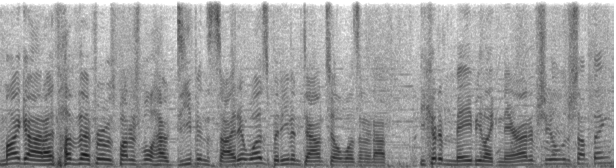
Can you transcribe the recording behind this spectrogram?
my god, I thought that throw was punishable how deep inside it was, but even down tilt wasn't enough. He could have maybe like nair out of shield or something.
